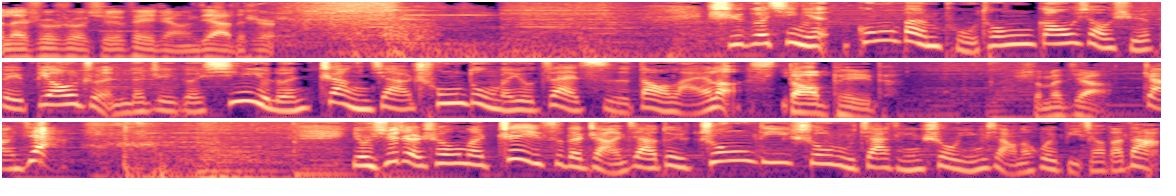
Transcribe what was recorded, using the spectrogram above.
再来说说学费涨价的事儿。时隔七年，公办普通高校学费标准的这个新一轮涨价冲动呢，又再次到来了。Stop it！什么价？涨价。有学者称呢，这一次的涨价对中低收入家庭受影响呢会比较的大。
